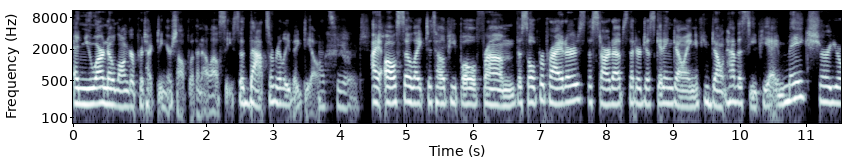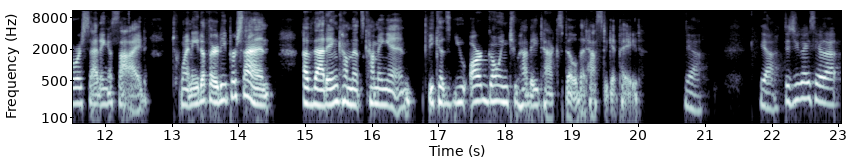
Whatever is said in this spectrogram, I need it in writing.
and you are no longer protecting yourself with an LLC. So that's a really big deal. That's huge. I also like to tell people from the sole proprietors, the startups that are just getting going, if you don't have a CPA, make sure you're setting aside 20 to 30% of that income that's coming in because you are going to have a tax bill that has to get paid. Yeah. Yeah. Did you guys hear that?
